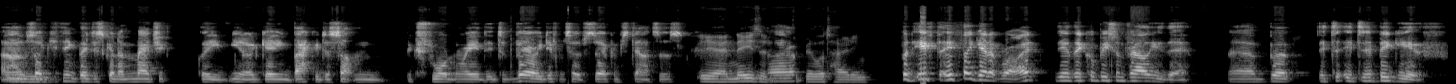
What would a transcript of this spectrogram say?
Um, So Mm. if you think they're just going to magically, you know, getting back into something extraordinary, it's a very different set of circumstances. Yeah, knees are Uh, debilitating. But if if they get it right, yeah, there could be some value there. Uh, but it's it's a big if.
